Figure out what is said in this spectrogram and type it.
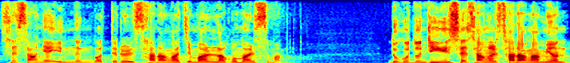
세상에 있는 것들을 사랑하지 말라고 말씀합니다. 누구든지 이 세상을 사랑하면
